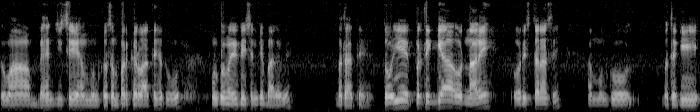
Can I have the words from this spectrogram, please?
तो वहाँ बहन जी से हम उनका संपर्क करवाते हैं तो वो उनको मेडिटेशन के बारे में बताते हैं। तो ये प्रतिज्ञा और नारे और इस तरह से हम उनको मतलब कि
